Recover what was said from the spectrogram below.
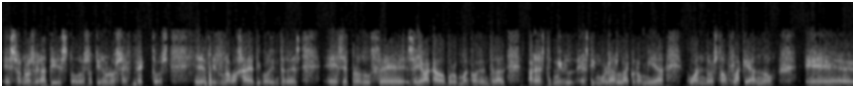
eso no es gratis, todo eso tiene unos efectos. Es decir, una bajada de tipos de interés eh, se produce, se lleva a cabo por un banco central para estimular la economía cuando están flaqueando. Eh,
